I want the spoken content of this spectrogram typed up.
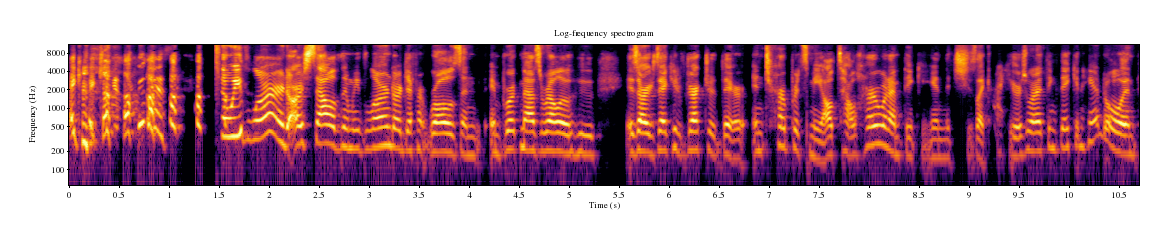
like, I can't do this. So we've learned ourselves and we've learned our different roles. And and Brooke Mazzarello, who is our executive director there, interprets me. I'll tell her what I'm thinking, and she's like, "Here's what I think they can handle," and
